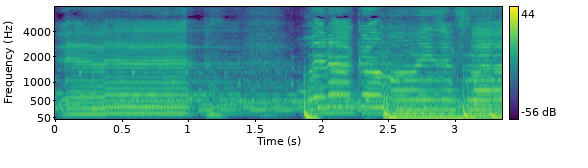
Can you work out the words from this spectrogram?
Yeah. When I grow my wings and fly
